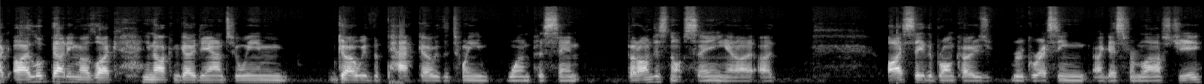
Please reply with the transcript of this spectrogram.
I, I, looked at him. I was like, you know, I can go down to him, go with the pack, go with the twenty one percent, but I'm just not seeing it. I, I, I see the Broncos regressing, I guess, from last year.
